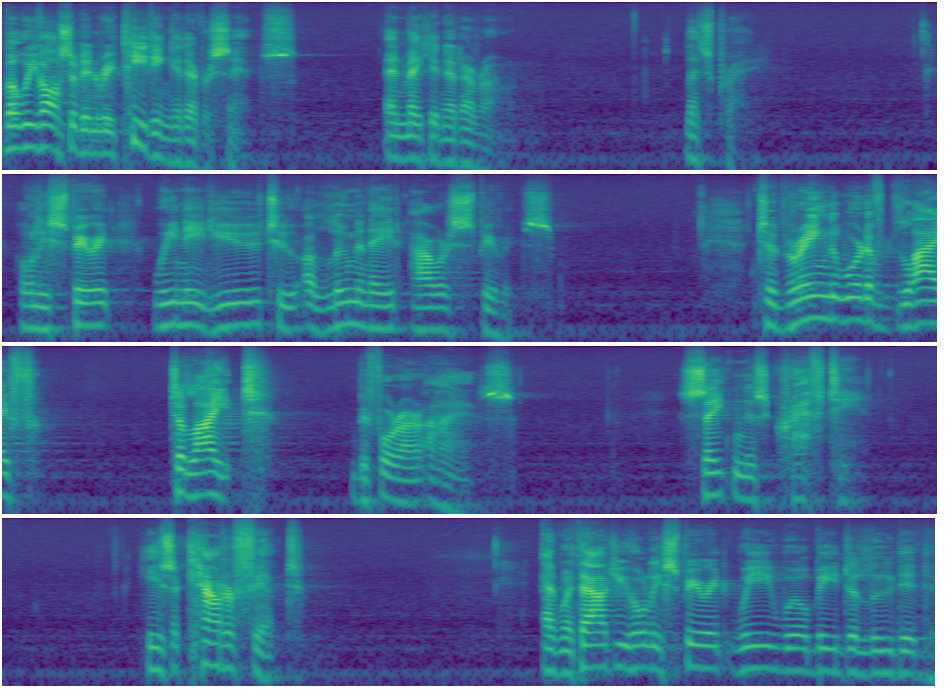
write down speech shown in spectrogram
But we've also been repeating it ever since and making it our own. Let's pray. Holy Spirit, we need you to illuminate our spirits, to bring the word of life to light before our eyes. Satan is crafty, he's a counterfeit. And without you, Holy Spirit, we will be deluded,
